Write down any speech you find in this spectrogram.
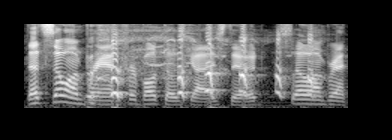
that's so on brand for both those guys, dude. So on brand.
